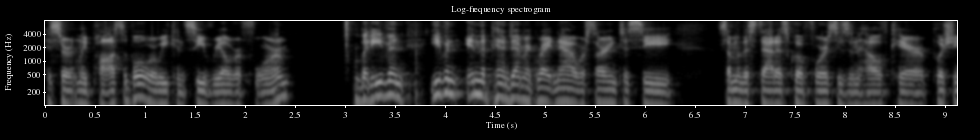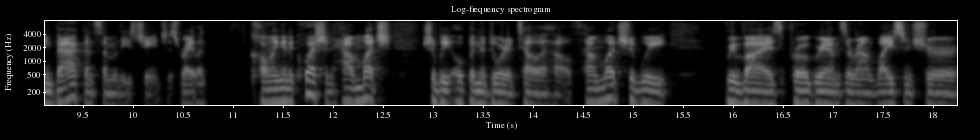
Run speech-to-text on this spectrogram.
is certainly possible where we can see real reform. But even even in the pandemic right now we're starting to see some of the status quo forces in healthcare pushing back on some of these changes right? Like calling into question how much should we open the door to telehealth? How much should we revise programs around licensure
